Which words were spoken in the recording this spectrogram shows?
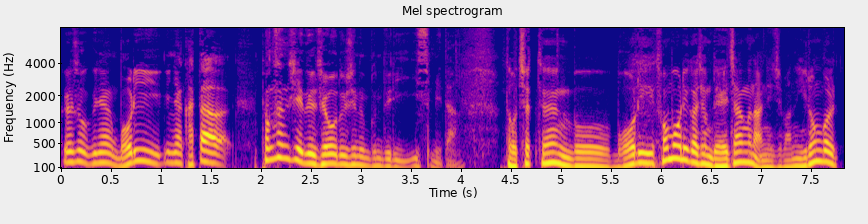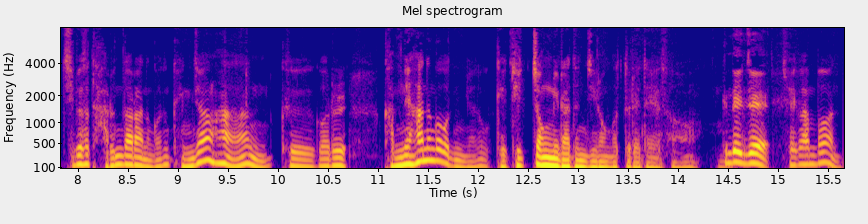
그래서 그냥 머리 그냥 갖다 평상시에 늘 재워두시는 분들이 있습니다. 어쨌든 뭐 머리 소머리가 지금 내장은 아니지만 이런 걸 집에서 다룬다라는 거는 굉장한 그거를 감내하는 거거든요. 이렇게 뒷정리라든지 이런 것들에 대해서. 근데 이제 제가 한번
